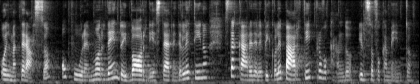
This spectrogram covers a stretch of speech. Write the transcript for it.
o il materasso oppure mordendo i bordi esterni del lettino staccare delle piccole parti provocando il soffocamento.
